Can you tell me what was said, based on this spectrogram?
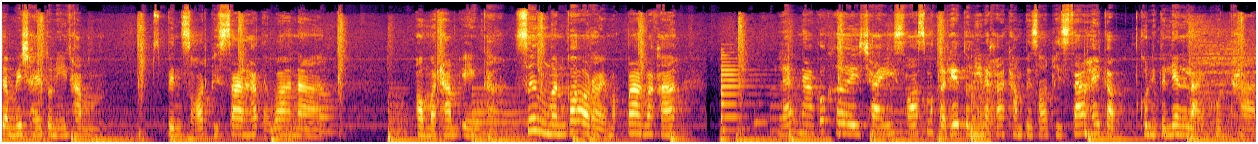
จะไม่ใช้ตัวนี้ทำเป็นซอสพิซซ่านะคะแต่ว่านาเอามาทำเองค่ะ ซึ่งมันก็อร่อยมากๆนะคะ และนาก็เคยใช้ซอสมะเขือเทศตัวนี้นะคะทำเป็นซอสพิซซ่าให้กับคนอิตาเลียนหลายคนทาน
